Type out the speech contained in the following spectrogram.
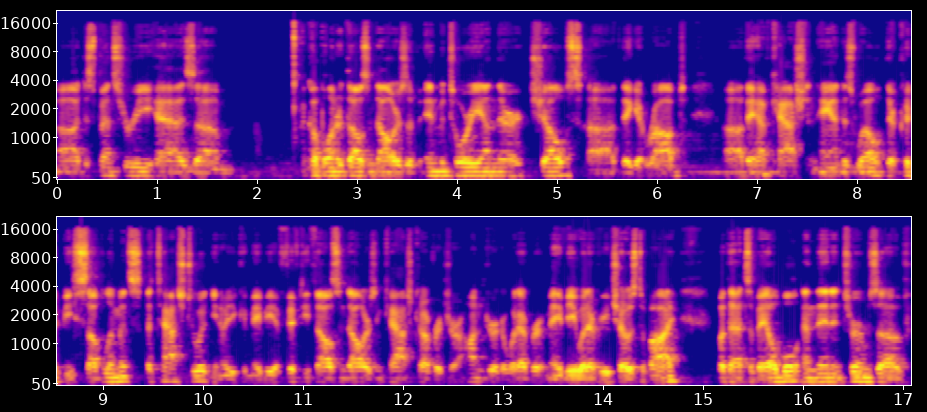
uh, dispensary has um, a couple hundred thousand dollars of inventory on their shelves. Uh, they get robbed. Uh, they have cash in hand as well. There could be sublimits attached to it. You know, you could maybe have fifty thousand dollars in cash coverage or a hundred or whatever it may be, whatever you chose to buy, but that's available. And then in terms of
